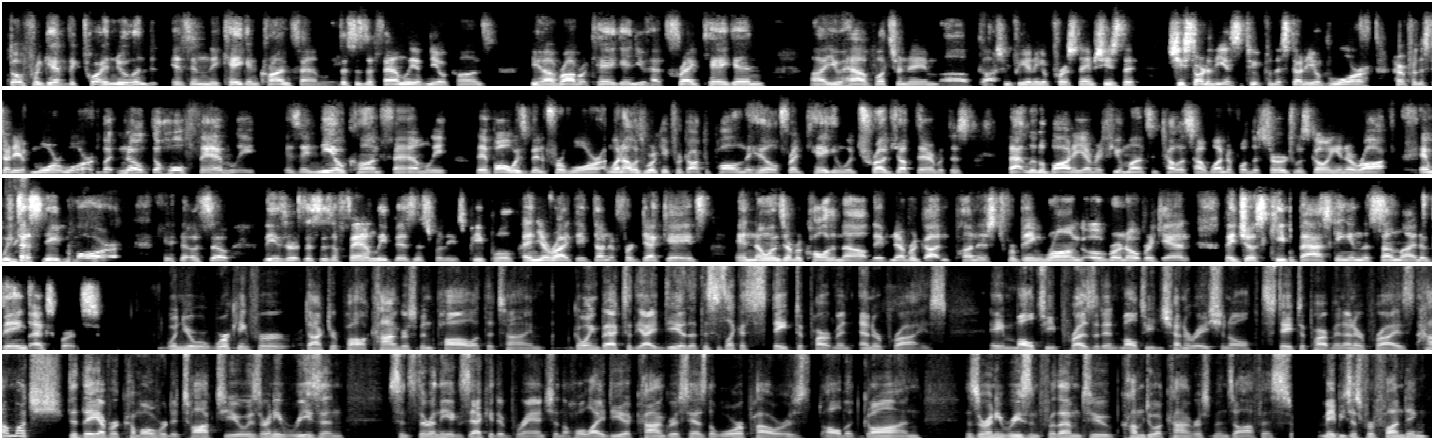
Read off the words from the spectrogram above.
Don't forget, Victoria Nuland is in the Kagan crime family. This is a family of neocons. You have Robert Kagan, you have Fred Kagan, uh, you have what's her name? Uh, gosh, I'm forgetting her first name. She's the she started the Institute for the Study of War, her for the study of more war. But no, the whole family is a neocon family They've always been for war. When I was working for Dr. Paul on the Hill, Fred Kagan would trudge up there with his fat little body every few months and tell us how wonderful the surge was going in Iraq, and we just need more. You know, so these are this is a family business for these people, and you're right, they've done it for decades. And no one's ever called them out. They've never gotten punished for being wrong over and over again. They just keep basking in the sunlight of being experts. When you were working for Dr. Paul, Congressman Paul at the time, going back to the idea that this is like a State Department enterprise, a multi president, multi generational State Department enterprise, how much did they ever come over to talk to you? Is there any reason? Since they're in the executive branch and the whole idea Congress has the war powers all but gone, is there any reason for them to come to a congressman's office? Maybe just for funding?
